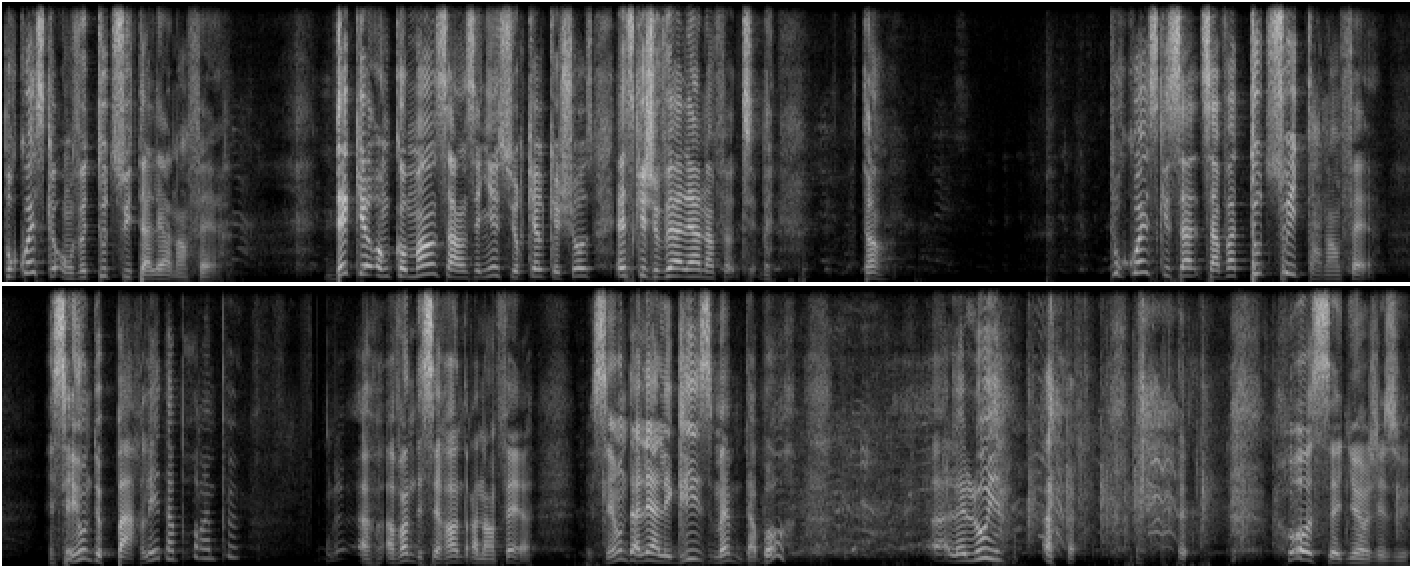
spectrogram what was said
Pourquoi est-ce qu'on veut tout de suite aller en enfer? Dès qu'on commence à enseigner sur quelque chose, est-ce que je veux aller en enfer? Ben, Attends. Pourquoi est-ce que ça, ça va tout de suite en enfer? Essayons de parler d'abord un peu avant de se rendre en enfer. Essayons d'aller à l'église même d'abord. Alléluia. Oh Seigneur Jésus.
